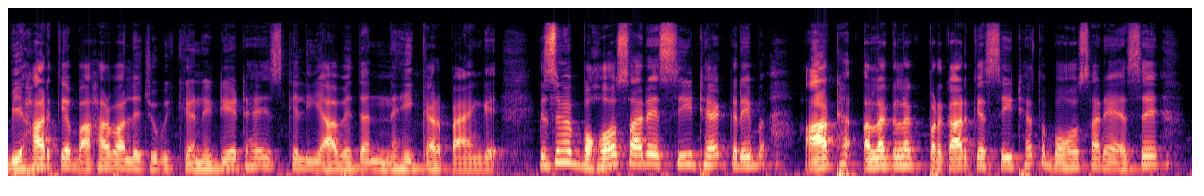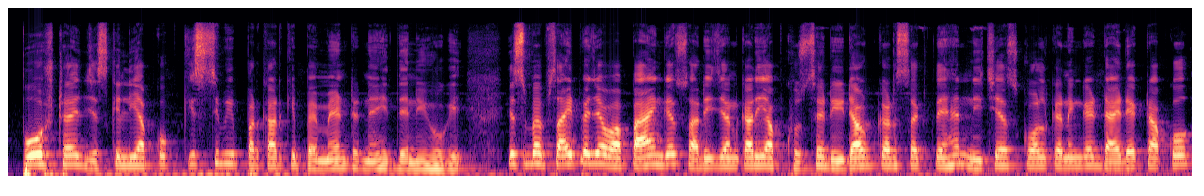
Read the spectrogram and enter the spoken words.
बिहार के बाहर वाले जो भी कैंडिडेट है, इसके लिए आवेदन नहीं कर पाएँगे। इसमें बहुत सारे सीट है, करीब आठ अलग अलग प्रकार के सीट है तो बहुत सारे ऐसे पोस्ट है, जिसके लिए आपको किसी भी प्रकार की पेमेंट नहीं देनी होगी। इस वेबसाइट पे जब आप आएँगे, सारी जानकारी आप खुद से रीड आउट कर सकते हैं। नीचे स्क्रॉल करेंगे, डायरेक्ट आपको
